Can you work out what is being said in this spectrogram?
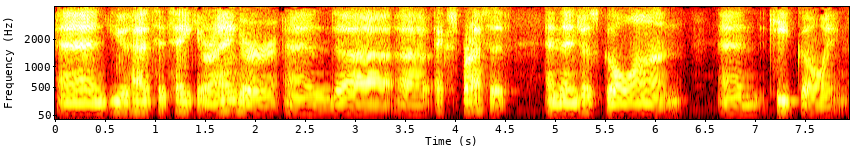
and you had to take your anger and uh, uh, express it, and then just go on and keep going.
